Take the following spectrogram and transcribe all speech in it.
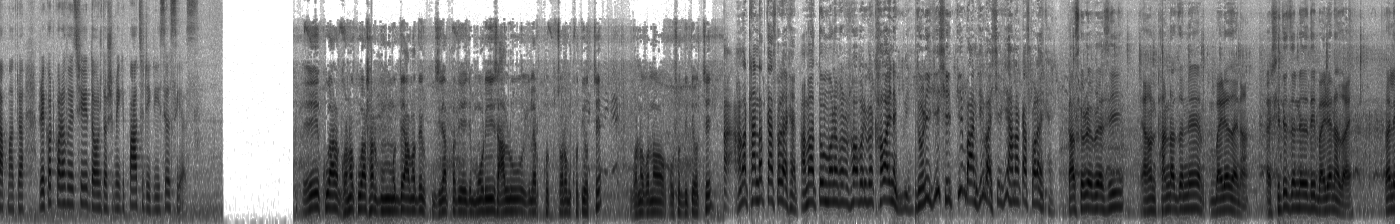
তাপমাত্রা রেকর্ড করা হয়েছে দশ দশমিক পাঁচ ডিগ্রি সেলসিয়াস। এই কুয়া ঘন কুয়াশার মধ্যে আমাদের জিরাতপাতি এই যে মরিচ আলু এগুলার খুব চরম ক্ষতি হচ্ছে। ঘন ঘন ওষুধ দিতে হচ্ছে। আমার ঠান্ডাত কাজ করে খায় আমার তো মনে করো সপরিবার খাওয়াই নাকবি। জড়ি কি শীত কি বান কি বাসি কি আমার কাজ করাই খায়। কাজ করবে বেশি এখন ঠান্ডার জন্য বাইরে যায় না। আর শীতের জন্য যদি বাইরে না যায় তাহলে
